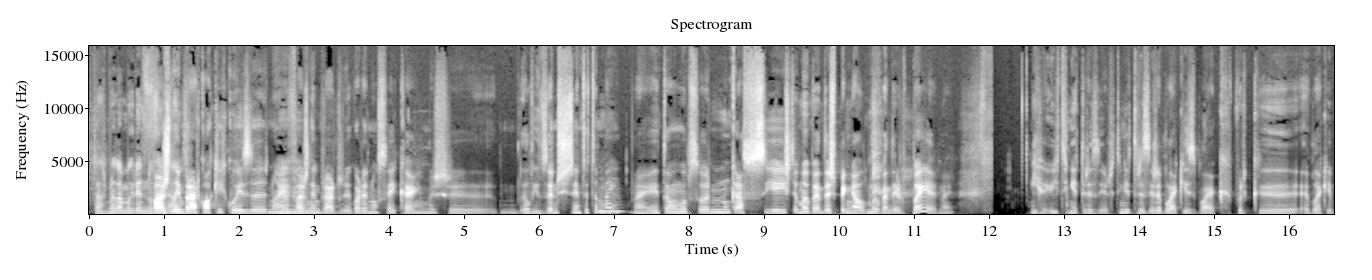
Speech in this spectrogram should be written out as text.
Estás-me a dar uma grande novidade. Faz lembrar qualquer coisa, não é? Uhum. Faz lembrar, agora não sei quem, mas eh, ali dos anos 60 também, Uhum. não é? Então uma pessoa nunca associa isto a uma banda espanhola, uma banda europeia, não é? E tinha de trazer, tinha de trazer a Black is Black, porque a Black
